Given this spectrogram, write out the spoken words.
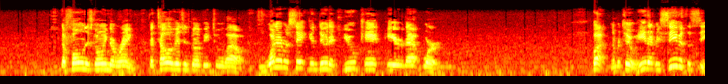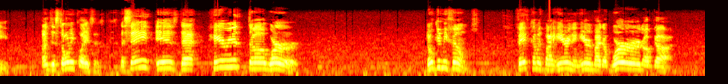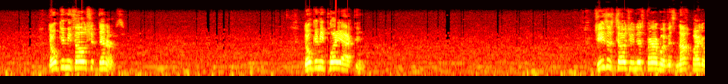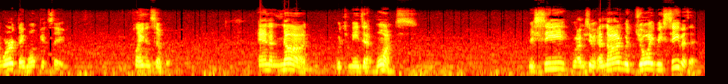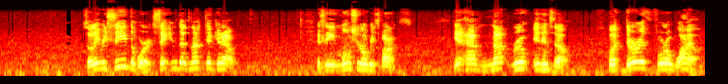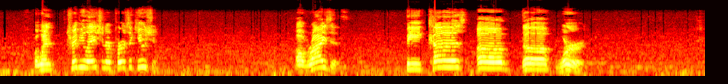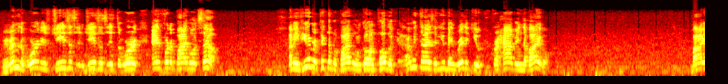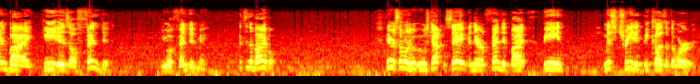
The phone is going to ring. The television is going to be too loud. Whatever Satan can do that you can't hear that word. But, number two, he that receiveth the seed unto stony places, the same is that heareth the word. Don't give me films. Faith cometh by hearing, and hearing by the word of God. Don't give me fellowship dinners. Don't give me play acting. Jesus tells you in this parable, if it's not by the word, they won't get saved. Plain and simple. And anon, which means at once. Receive, excuse me, anon with joy receiveth it. So they receive the word. Satan does not take it out. It's an emotional response. Yet have not root in himself, but dureth for a while. But when tribulation or persecution ariseth because of the word. Remember, the word is Jesus, and Jesus is the word, and for the Bible itself. I mean, if you ever picked up a Bible and gone public, how many times have you been ridiculed for having the Bible? By and by, he is offended. You offended me. It's in the Bible. Here's someone who, who's gotten saved and they're offended by being mistreated because of the word.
